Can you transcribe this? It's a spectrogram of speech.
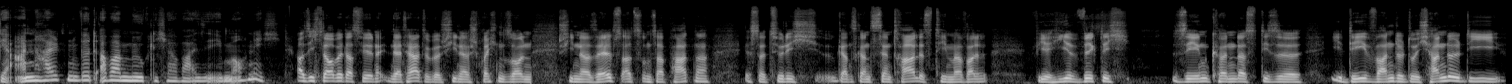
der anhalten wird, aber möglicherweise eben auch nicht. Also ich glaube, dass wir in der Tat über China sprechen sollen. China selbst als unser Partner ist natürlich ein ganz, ganz zentrales Thema, weil wir hier wirklich sehen können, dass diese Idee Wandel durch Handel, die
